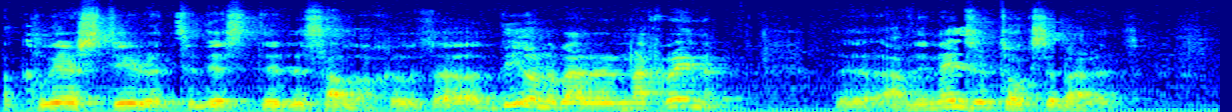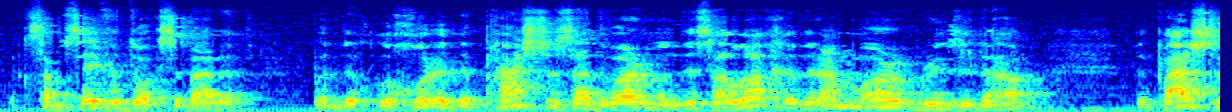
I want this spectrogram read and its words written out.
a clear steer to this to this halacha. It was a deal about it in Nachreina. The Avnei Nezer talks about it. some Sefer talks about it, but the Lechura, the Pashtus Advarim, and this halacha, the Ram Ramar brings it down, the Pashtus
